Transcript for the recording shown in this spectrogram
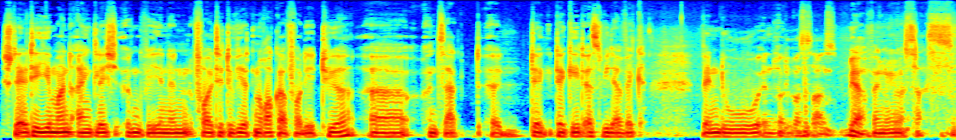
stellt dir jemand eigentlich irgendwie einen voll tätowierten Rocker vor die Tür äh, und sagt, äh, der, der geht erst wieder weg, wenn du... Wenn du was hast. Ja, wenn du was hast.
